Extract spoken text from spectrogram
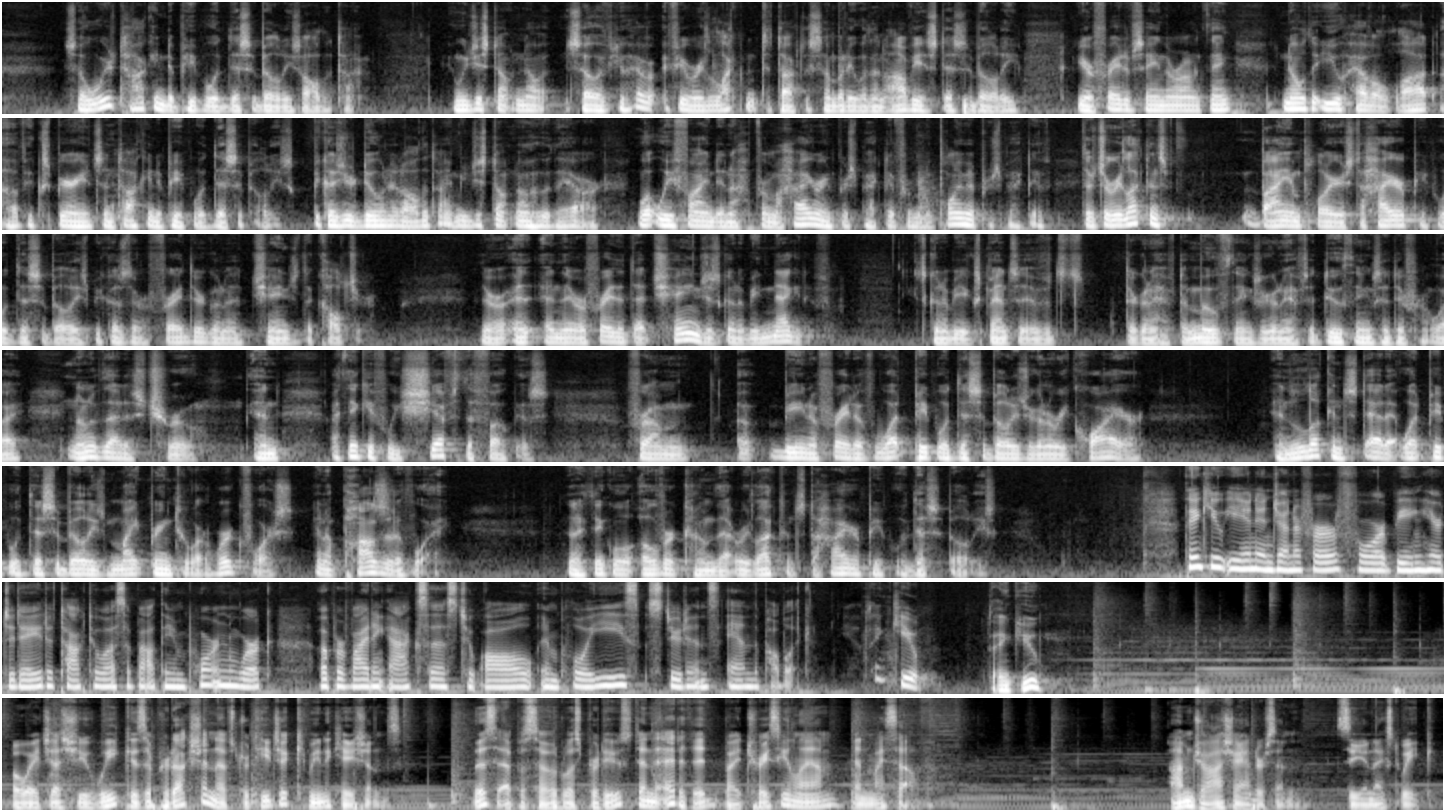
so we're talking to people with disabilities all the time, and we just don't know it. So if you have, if you're reluctant to talk to somebody with an obvious disability, you're afraid of saying the wrong thing, know that you have a lot of experience in talking to people with disabilities because you're doing it all the time. You just don't know who they are. What we find a, from a hiring perspective, from an employment perspective, there's a reluctance by employers to hire people with disabilities because they're afraid they're going to change the culture. They're, and, and they're afraid that that change is going to be negative. It's going to be expensive. It's they're going to have to move things, they're going to have to do things a different way. None of that is true. And I think if we shift the focus from uh, being afraid of what people with disabilities are going to require and look instead at what people with disabilities might bring to our workforce in a positive way, then I think we'll overcome that reluctance to hire people with disabilities. Thank you, Ian and Jennifer, for being here today to talk to us about the important work of providing access to all employees, students, and the public. Thank you. Thank you. OHSU Week is a production of Strategic Communications. This episode was produced and edited by Tracy Lamb and myself. I'm Josh Anderson. See you next week.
